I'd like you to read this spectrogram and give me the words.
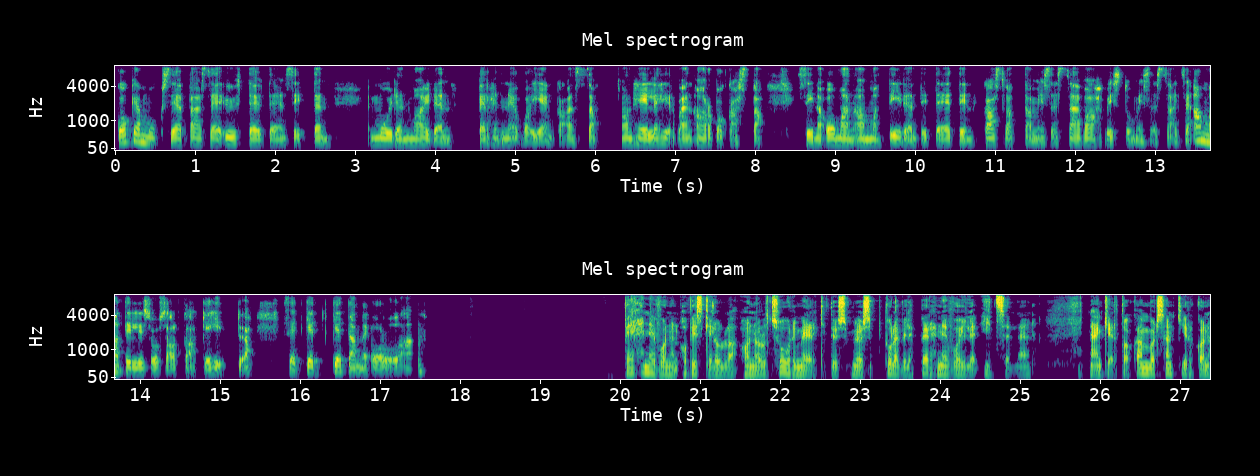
kokemuksia ja pääsee yhteyteen sitten muiden maiden perheneuvojien kanssa – on heille hirveän arvokasta siinä oman ammattiidentiteetin kasvattamisessa ja vahvistumisessa, että se ammatillisuus alkaa kehittyä, se, että ketä me ollaan. Perheneuvonnan opiskelulla on ollut suuri merkitys myös tuleville perheneuvojille itselleen. Näin kertoo Kambodsan kirkon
